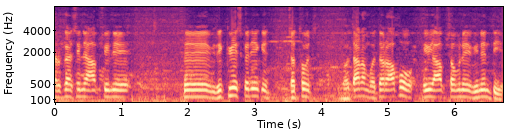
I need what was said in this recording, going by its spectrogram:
સરકારશ્રીને આપશ્રીને એ રિક્વેસ્ટ કરીએ કે જથ્થો વધારામાં વધારો આપો એવી આપ સૌને વિનંતી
